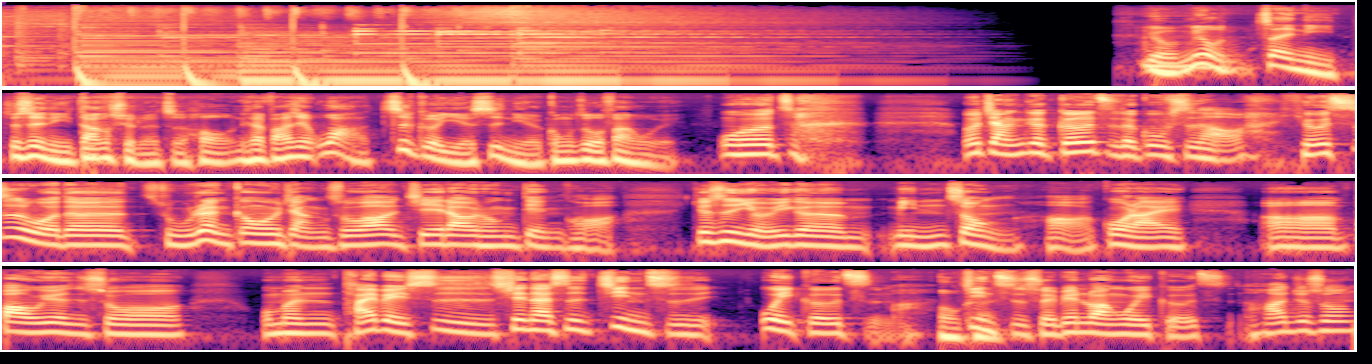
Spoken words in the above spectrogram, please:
有没有在你就是你当选了之后，你才发现哇，这个也是你的工作范围？我 我讲一个鸽子的故事好。有一次我的主任跟我讲说，要接到一通电话，就是有一个民众哈过来呃抱怨说，我们台北市现在是禁止。喂鸽子嘛，禁止随便乱喂鸽子。然后他就说，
